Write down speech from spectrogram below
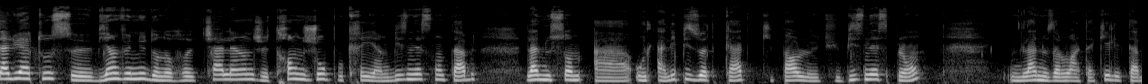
Salut à tous, euh, bienvenue dans notre challenge 30 jours pour créer un business rentable. Là, nous sommes à, l'épisode 4 qui parle du business plan. Là, nous allons attaquer l'étape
